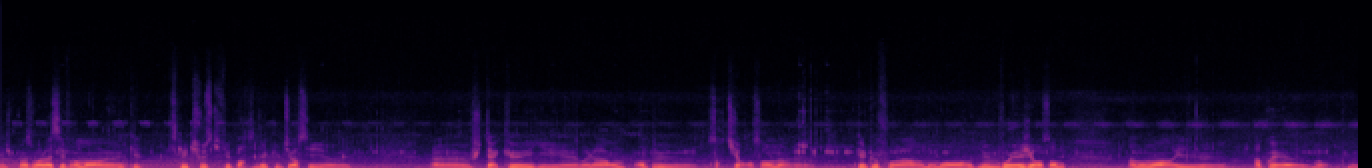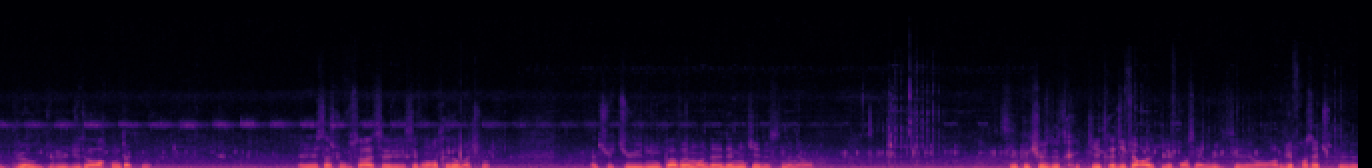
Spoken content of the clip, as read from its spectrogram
Et je pense voilà, c'est vraiment euh, quelque chose qui fait partie de la culture, c'est euh, euh, je t'accueille et voilà, on, peut sortir ensemble quelquefois à un moment, même voyager ensemble un moment et après bon, plus, plus, du tout avoir contact. Et ça je trouve ça c'est vraiment très dommage. Quoi. Ah, tu, tu noues pas vraiment d'amitié de cette manière-là. C'est quelque chose qui est très différent avec les Français. Oui. Avec les Français, tu peux.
